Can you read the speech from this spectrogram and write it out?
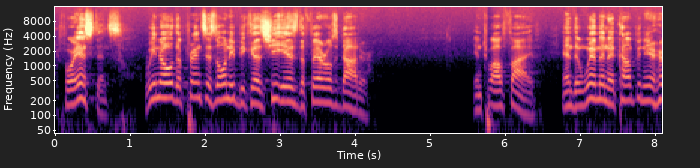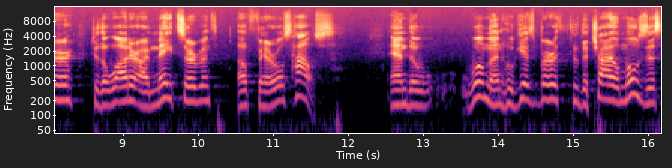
For instance, we know the princess only because she is the Pharaoh's daughter in 12:5. And the women accompanying her to the water are maidservants of Pharaoh's house. And the woman who gives birth to the child Moses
